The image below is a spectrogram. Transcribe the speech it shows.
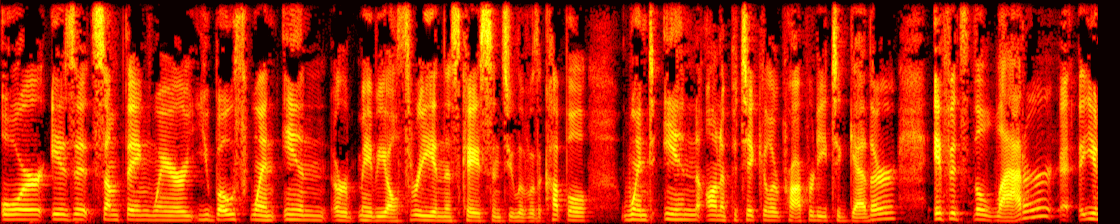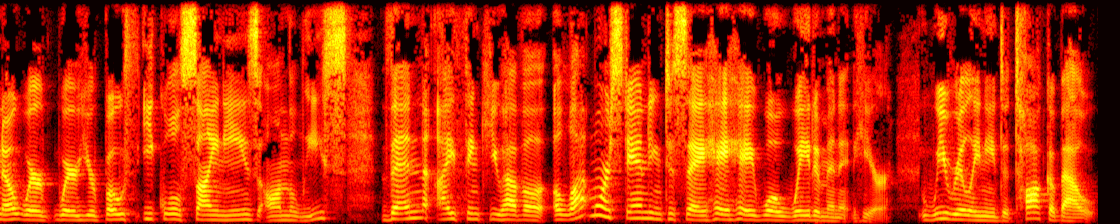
or is it something where you both went in, or maybe all three in this case, since you live with a couple, went in on a particular property together? If it's the latter, eh, you know, where, where you're both equal signees on the lease, then I think you have a, a lot more standing to say, hey, hey, whoa, wait a minute here. We really need to talk about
